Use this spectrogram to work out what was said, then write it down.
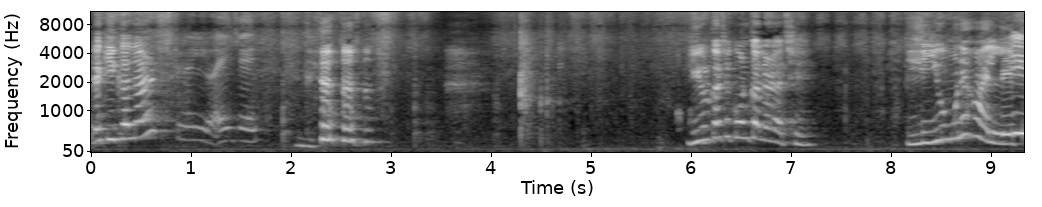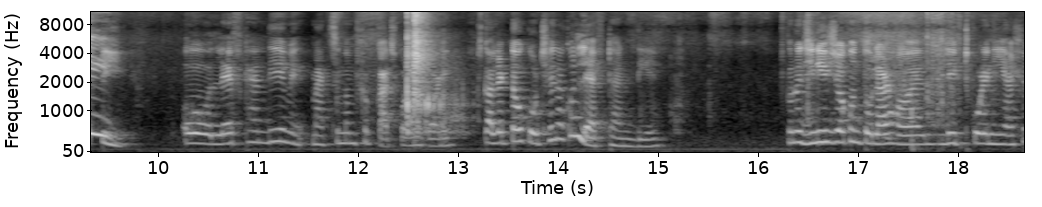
এটা কি কালার লিওর কাছে কোন কালার আছে? লিও মনে হয় লেফটি ও লেফট হ্যান্ড দিয়ে ম্যাক্সিমাম সব কাজকর্ম করে। কালারটাও করছে দেখো লেফট হ্যান্ড দিয়ে। কোনো জিনিস যখন তোলার হয় লিফট করে নিয়ে আসে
